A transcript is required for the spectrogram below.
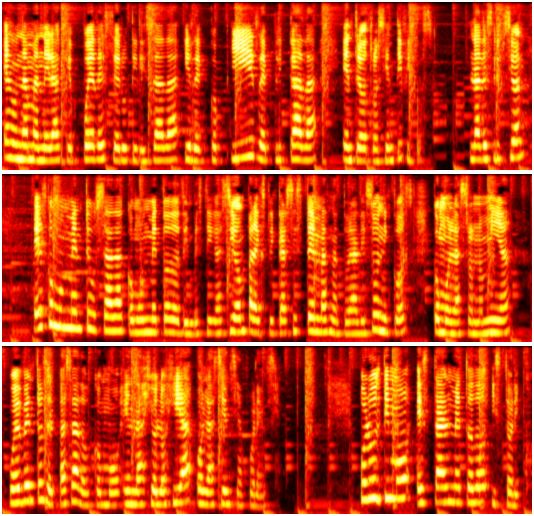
en una manera que puede ser utilizada y, y replicada entre otros científicos. La descripción es comúnmente usada como un método de investigación para explicar sistemas naturales únicos como la astronomía o eventos del pasado como en la geología o la ciencia forense. Por último está el método histórico.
